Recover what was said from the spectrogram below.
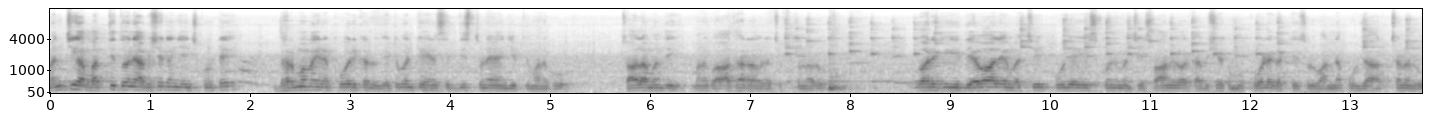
మంచిగా భక్తితోనే అభిషేకం చేయించుకుంటే ధర్మమైన కోరికలు ఎటువంటి అయినా సిద్ధిస్తున్నాయని చెప్పి మనకు చాలామంది మనకు ఆధారాలుగా చెప్తున్నారు. వారికి ఈ దేవాలయం వచ్చి పూజ చేసుకొని మంచి స్వామివారికి అభిషేకము కోడగట్టేసుడు అన్న పూజ అర్చనలు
